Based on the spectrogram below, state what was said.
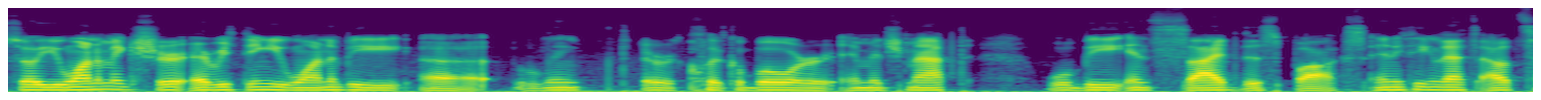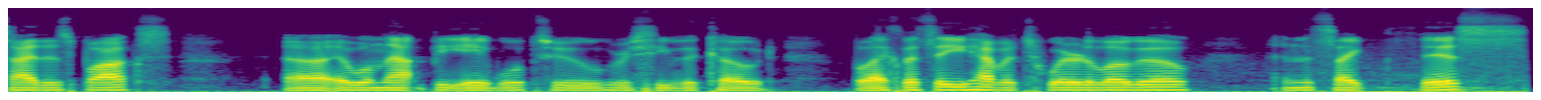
so you want to make sure everything you want to be uh, linked or clickable or image mapped will be inside this box. Anything that's outside this box uh, it will not be able to receive the code. But like let's say you have a Twitter logo and it's like this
